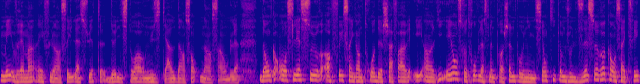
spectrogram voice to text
mais vraiment influencer la suite de l'histoire musicale dans son ensemble. Donc, on se laisse sur Orphée 53 de Schaffer et Henri et on se retrouve la semaine prochaine pour une émission qui, comme je vous le disais, sera consacrée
